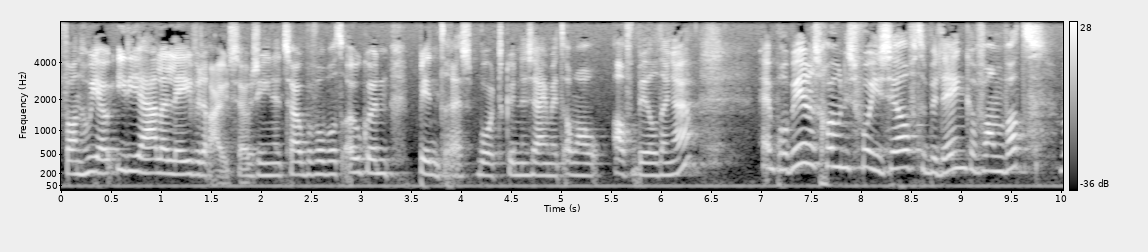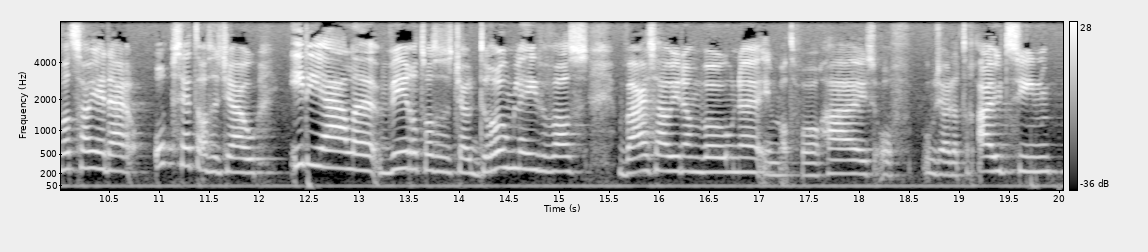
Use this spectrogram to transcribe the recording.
van hoe jouw ideale leven eruit zou zien. Het zou bijvoorbeeld ook een Pinterest-bord kunnen zijn met allemaal afbeeldingen. En probeer eens gewoon eens voor jezelf te bedenken van wat, wat zou jij daar opzetten als het jouw ideale wereld was, als het jouw droomleven was. Waar zou je dan wonen? In wat voor huis? Of hoe zou dat eruit zien?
